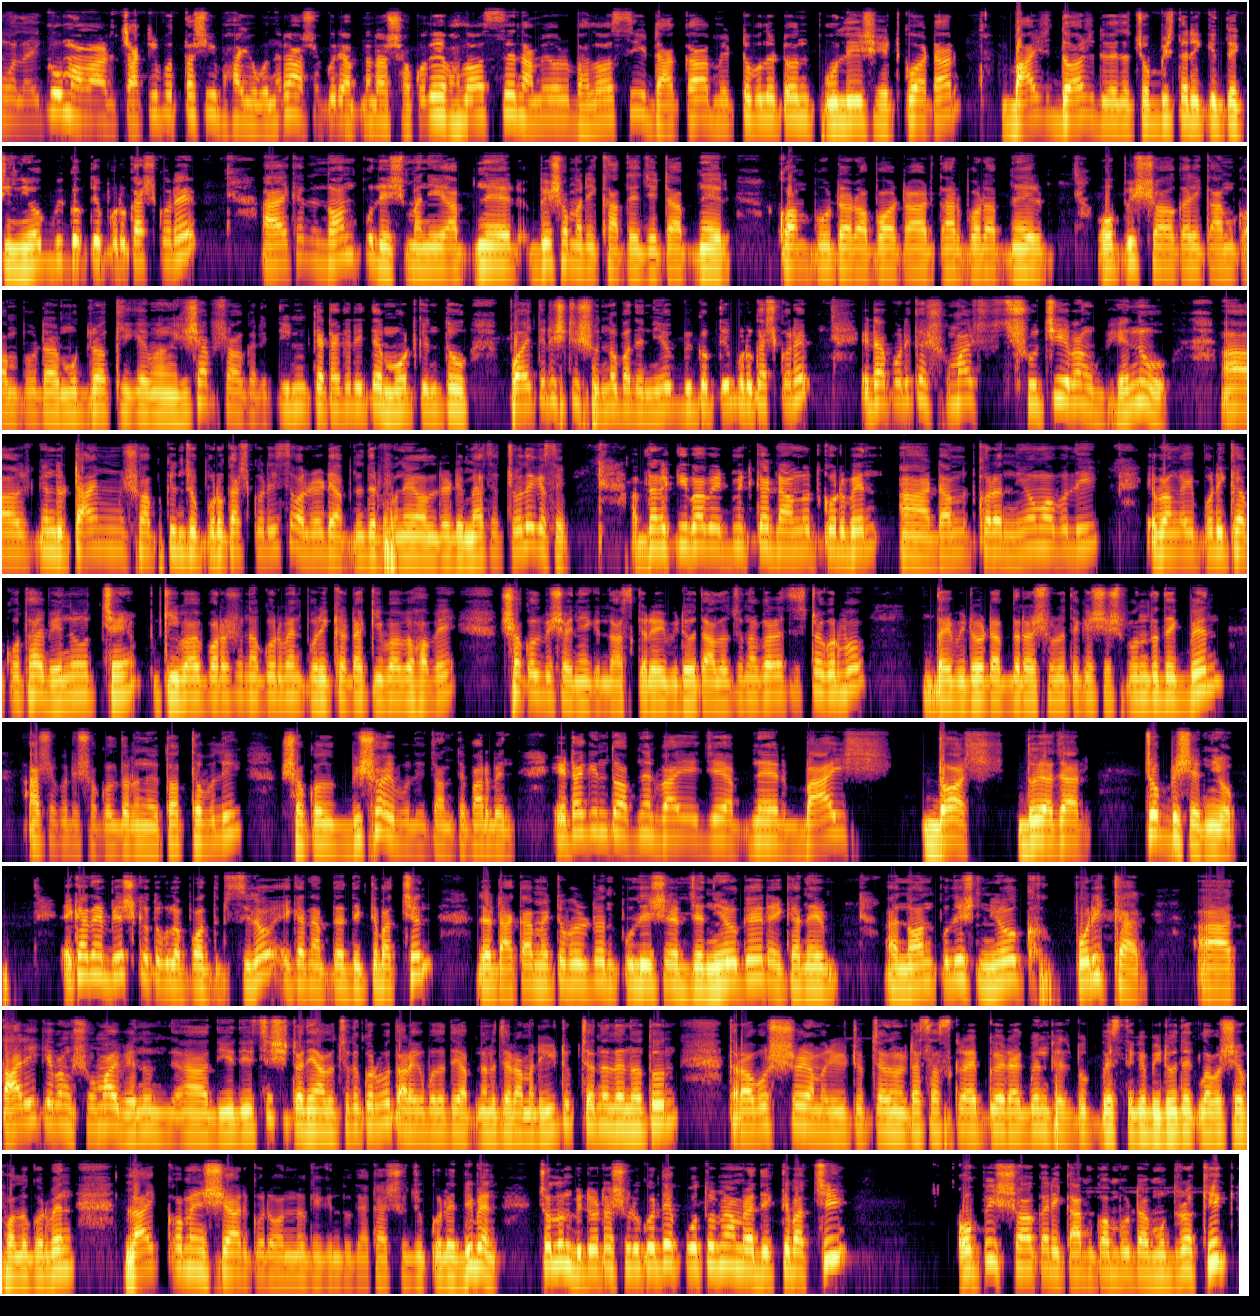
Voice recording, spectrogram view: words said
ওয়ালাইকুম, আমার চাকরি প্রত্যাশী ভাই বোনেরা, আশা করি আপনারা সকলে ভালো আছেন। আমিও ভালো আছি। ঢাকা মেট্রোপলিটন পুলিশ হেডকোয়ার্টার, বাইশ দশ দুই হাজার চব্বিশ তারিখ কিন্তু একটি নিয়োগ বিজ্ঞপ্তি প্রকাশ করে। এখানে নন পুলিশ মানে আপনার বেসামরিক খাতে, যেটা আপনার কম্পিউটার অপারেটর তারপর আপনার অফিস সহকারী, কাম কম্পিউটার মুদ্রক্ষিক এবং হিসাব সহকারী তিন ক্যাটাগরিতে মোট কিন্তু পঁয়ত্রিশটি শূন্যপদে নিয়োগ বিজ্ঞপ্তি প্রকাশ করে। এটা পরীক্ষার সময়সূচি এবং ভেনু কিন্তু টাইম সব কিন্তু প্রকাশ করেছে। অলরেডি আপনাদের ফোনে অলরেডি মেসেজ চলে গেছে। আপনারা কীভাবে অ্যাডমিট কার্ড ডাউনলোড করবেন? ডাউনলোড করার নিয়মাবলী এবং এই পরীক্ষা কোথায় ভেনু হচ্ছে, কীভাবে পড়াশোনা করবেন, পরীক্ষাটা কীভাবে হবে, সকল বিষয় নিয়ে কিন্তু আজকের এই ভিডিওতে আলোচনা করার চেষ্টা করব। তাই ভিডিওটা আপনারা শুরু থেকে শেষ পর্যন্ত দেখবেন। আশা করি সকল ধরনের তথ্যগুলি সকল বিষয়গুলি জানতে পারবেন। এটা কিন্তু আপনার ভাই যে আপনার বাইশ দশ দুই হাজার চব্বিশের নিয়োগ। এখানে বেশ কতগুলো পদ ছিল। এখানে আপনারা দেখতে পাচ্ছেন যে ঢাকা মেট্রোপলিটন পুলিশের যে নিয়োগের, এখানে নন পুলিশ নিয়োগ পরীক্ষার তারিখ এবং সময় ভেনু দিয়ে দিয়েছে, সেটা নিয়ে আলোচনা করব। তার আগে বলে দিই, আপনারা যারা আমার ইউটিউব চ্যানেলে নতুন, তারা অবশ্যই আমার ইউটিউব চ্যানেলটা সাবস্ক্রাইব করে রাখবেন। ফেসবুক পেজ থেকে ভিডিও দেখলে অবশ্যই ফলো করবেন। লাইক কমেন্ট শেয়ার করে অন্যকে কিন্তু দেখার সুযোগ করে দিবেন। চলুন ভিডিওটা শুরু করে দিয়ে প্রথমে আমরা দেখতে পাচ্ছি অফিস সহকারী কাম কম্পিউটার মুদ্রক্ষিক,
